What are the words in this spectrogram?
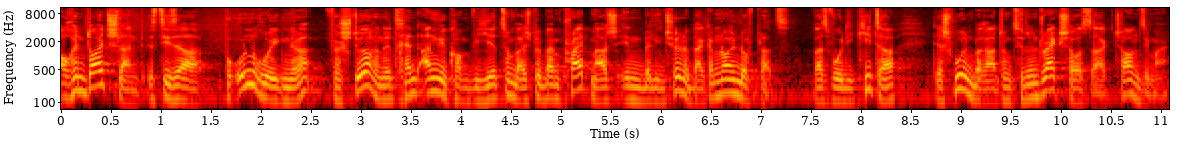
Auch in Deutschland ist dieser beunruhigende, verstörende Trend angekommen, wie hier zum Beispiel beim Pride March in Berlin-Schöneberg am Neulendorfplatz. Was wohl die Kita der Schwulenberatung zu den Drag-Shows sagt. Schauen Sie mal.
